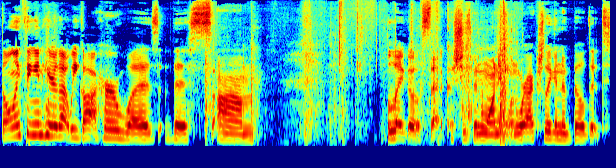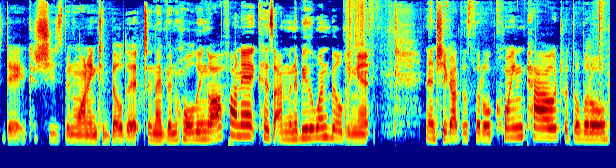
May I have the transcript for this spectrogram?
The only thing in here that we got her was this um, Lego set because she's been wanting one. We're actually going to build it today because she's been wanting to build it. And I've been holding off on it because I'm going to be the one building it. And then she got this little coin pouch with a little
